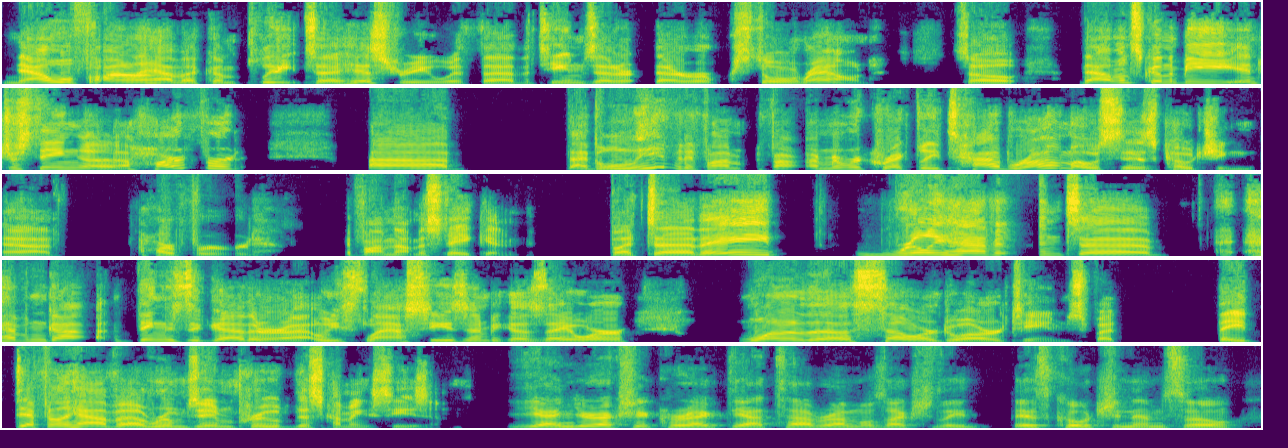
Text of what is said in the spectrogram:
now we'll finally have a complete uh, history with uh, the teams that are that are still around. So that one's going to be interesting. Uh, Hartford, uh, I believe if I'm if I remember correctly, Tab Ramos is coaching uh, Hartford, if I'm not mistaken. But uh, they really haven't uh, haven't gotten things together at least last season because they were one of the cellar dweller teams. But they definitely have uh, room to improve this coming season. Yeah, and you're actually correct. Yeah, Tab Ramos actually is coaching them, so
